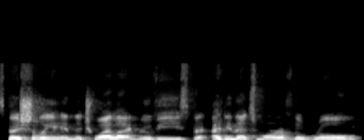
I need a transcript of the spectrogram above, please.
especially in the Twilight movies, but I think that's more of the role.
